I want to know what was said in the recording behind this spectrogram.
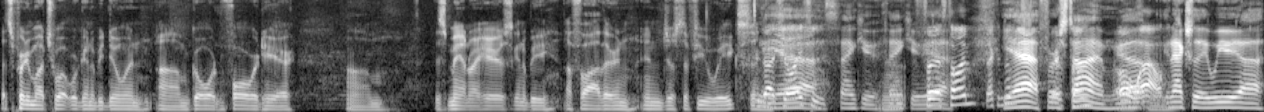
that's pretty much what we're going to be doing um, going forward here. Um, this man right here is going to be a father in, in just a few weeks. And Congratulations. Yeah, thank you. Thank you. First yeah. time? Second time? Yeah, first time. Oh yeah. wow. And actually, we uh,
